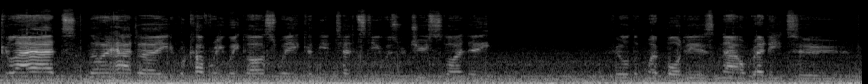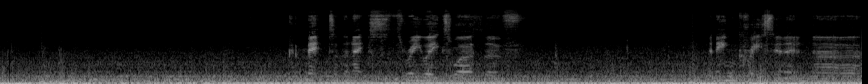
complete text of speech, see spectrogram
Glad that I had a recovery week last week and the intensity was reduced slightly. Feel that my body is now ready to commit to the next three weeks worth of an increase in, uh,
